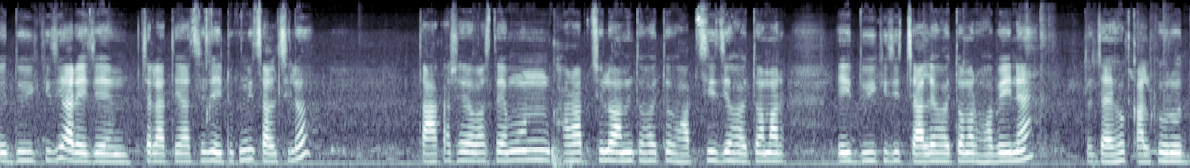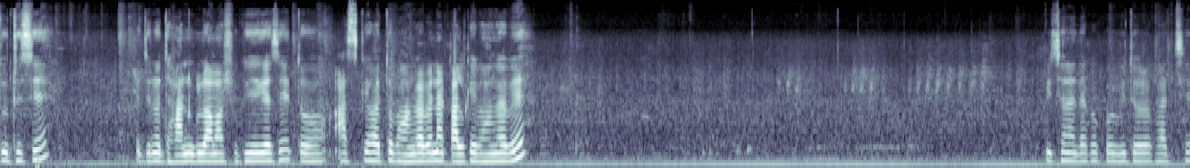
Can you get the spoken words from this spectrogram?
এই দুই কেজি আর এই যে চালাতে আছে যে এইটুকুনি চাল ছিল। তা আকাশের অবস্থা এমন খারাপ ছিল, আমি তো হয়তো ভাবছি যে হয়তো আমার এই দুই কেজি চালে হয়তো আমার হবেই না। তো যাই হোক, কালকেও রোদ উঠেছে, এই জন্য ধানগুলো আমার শুকিয়ে গেছে। তো আজকে হয়তো ভাঙাবে না, কালকে ভাঙাবে। পিছনে দেখো কবিতরও খাচ্ছে।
